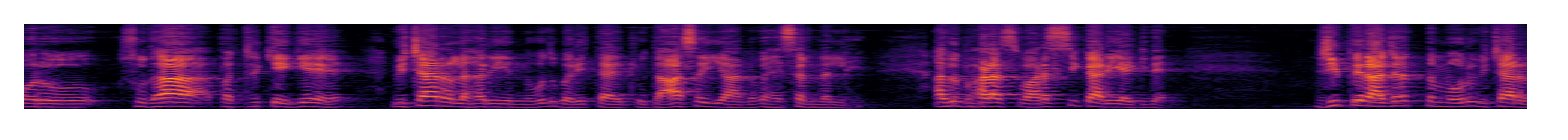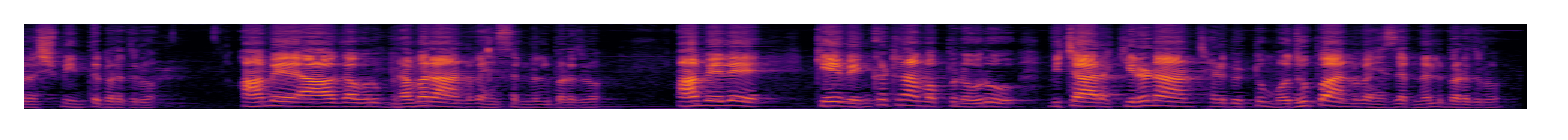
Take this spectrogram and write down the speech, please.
ಅವರು ಸುಧಾ ಪತ್ರಿಕೆಗೆ ವಿಚಾರ ಲಹರಿ ಎನ್ನುವುದು ಬರಿತಾ ಇದ್ರು, ದಾಸಯ್ಯ ಅನ್ನುವ ಹೆಸರಿನಲ್ಲಿ. ಅದು ಬಹಳ ಸ್ವಾರಸ್ಯಕಾರಿಯಾಗಿದೆ. ಜಿ ಪಿ ರಾಜರತ್ನಂ ಅವರು ವಿಚಾರ ರಶ್ಮಿ ಅಂತ ಬರೆದರು. ಆಮೇಲೆ ಆಗ ಅವರು ಭ್ರಮರ ಅನ್ನುವ ಹೆಸರಿನಲ್ಲಿ ಬರೆದರು. ಆಮೇಲೆ ಕೆ ವೆಂಕಟರಾಮಪ್ಪನವರು ವಿಚಾರ ಕಿರಣ ಅಂತ ಹೇಳಿಬಿಟ್ಟು ಮಧುಪ ಅನ್ನುವ ಹೆಸರಿನಲ್ಲಿ ಬರೆದರು.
